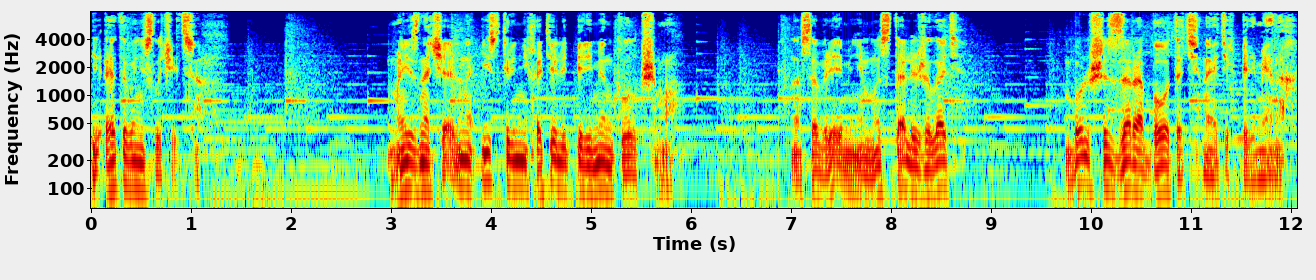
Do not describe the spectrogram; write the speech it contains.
и этого не случится. Мы изначально искренне хотели перемен к лучшему. Но со временем мы стали желать больше заработать на этих переменах.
